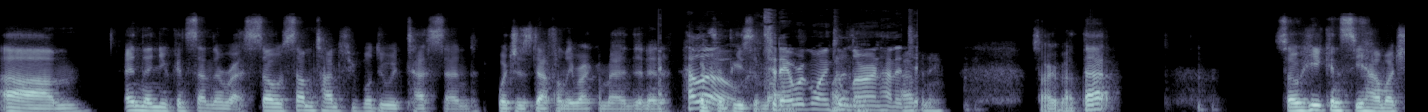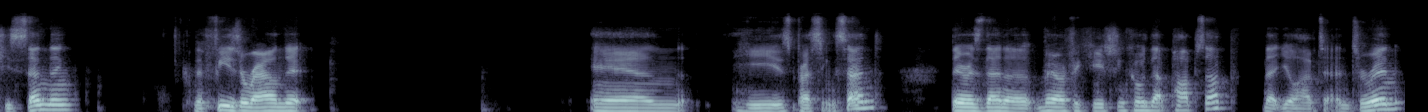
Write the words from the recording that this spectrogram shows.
Um, and then you can send the rest. So sometimes people do a test send, which is definitely recommended and Hello. for peace of Today mind. we're going to learn how to. T- Sorry about that. So he can see how much he's sending, the fees around it, and he is pressing send. There is then a verification code that pops up that you'll have to enter in.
